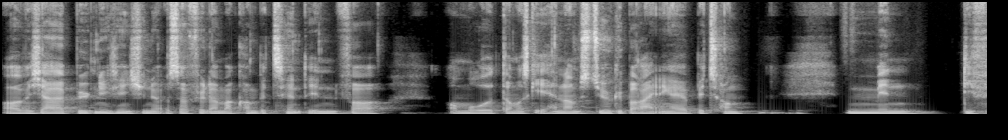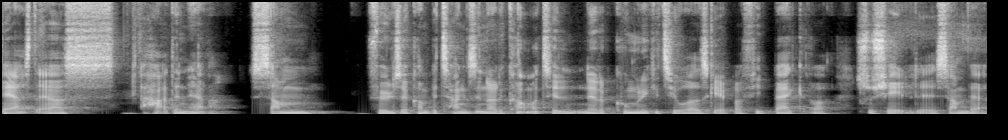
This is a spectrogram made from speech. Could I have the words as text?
Og hvis jeg er bygningsingeniør, så føler jeg mig kompetent inden for området, der måske handler om styrkeberegninger af beton. Men de færreste af os har den her samme følelse af kompetence, når det kommer til netop kommunikative redskaber, feedback og socialt øh, samvær.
